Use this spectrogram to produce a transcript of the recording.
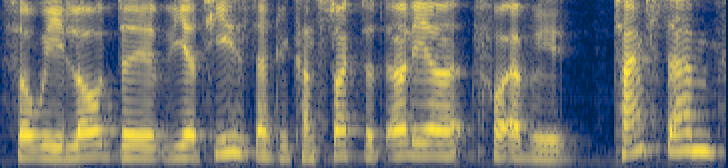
So we load the VRTs that we constructed earlier for every timestamp.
